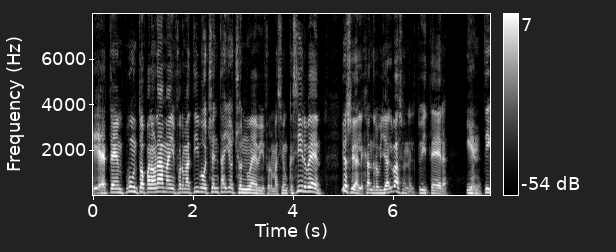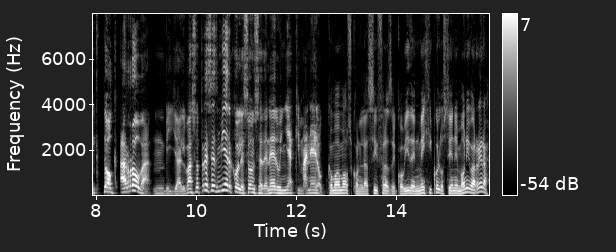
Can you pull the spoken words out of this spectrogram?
Siete en punto, panorama informativo 88.9, información que sirve. Yo soy Alejandro Villalbazo en el Twitter y en TikTok, arroba Villalbazo. 13 es miércoles 11 de enero, Iñaki Manero. ¿Cómo vamos con las cifras de COVID en México? Los tiene Moni Barrera.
